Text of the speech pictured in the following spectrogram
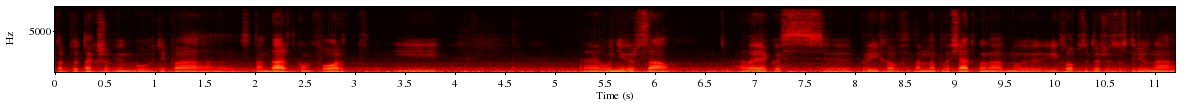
Тобто так, щоб він був типа стандарт, комфорт і е, універсал. Але якось е, приїхав там на площадку на одну, і хлопця теж зустрів на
